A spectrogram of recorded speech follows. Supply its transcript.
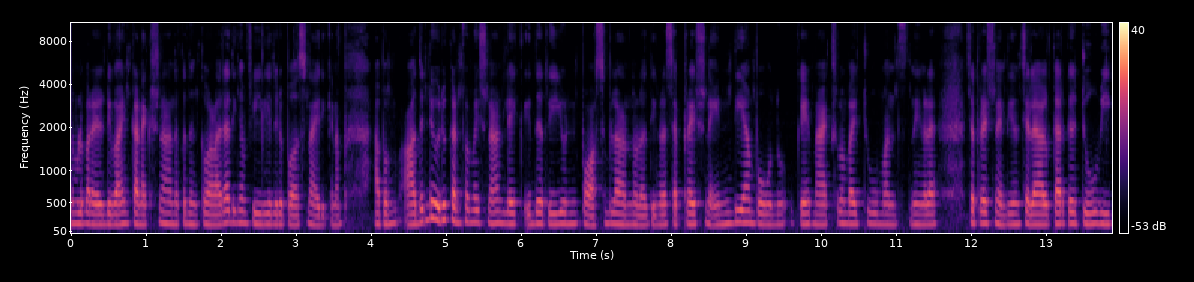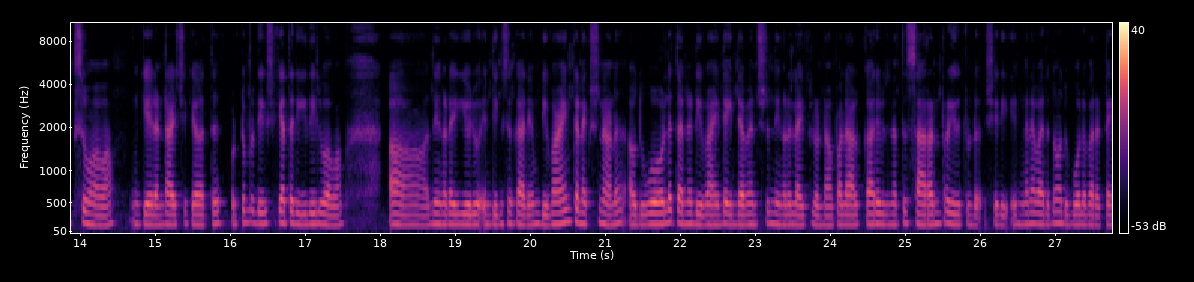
നമ്മൾ പറയുന്നത് ഡിവൈൻ കണക്ഷൻ ആണെന്നൊക്കെ നിങ്ങൾക്ക് വളരെയധികം ഫീൽ ചെയ്തൊരു പേഴ്സൺ ആയിരിക്കണം. അപ്പം അതിന്റെ ഒരു കൺഫർമേഷനാണ് ലൈക്ക് ഇത് റീയൂണിയൻ പോസിബിൾ ആണെന്നുള്ളത്. നിങ്ങളുടെ സെപ്പറേഷൻ എൻഡ് ചെയ്യാൻ പോകുന്നു. Okay maximum by two months നിങ്ങളുടെ സെപ്പറേഷൻ എന്തെങ്കിലും ചില ആൾക്കാർക്ക് ടു വീക്സും ആവാം. ഓക്കെ രണ്ടാഴ്ചക്കകത്ത് ഒട്ടും പ്രതീക്ഷിക്കാത്ത രീതിയിലും ആവാം. നിങ്ങളുടെ ഈ ഒരു എൻഡിങ്സും കാര്യം ഡിവൈൻ കണക്ഷനാണ് അതുപോലെ തന്നെ ഡിവൈന്റെ ഇന്റർവെൻഷൻ നിങ്ങളുടെ ലൈഫിലുണ്ടാകും പല ആൾക്കാരും ഇതിനകത്ത് സറണ്ടർ ചെയ്തിട്ടുണ്ട്. ശരി എങ്ങനെ വരുന്നോ അതുപോലെ വരട്ടെ.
